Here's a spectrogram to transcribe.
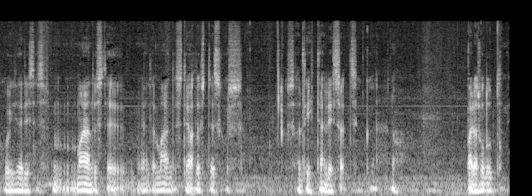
kui sellistes majanduste, nii-öelda majandusteadustes, kus, kus seal tihti on lihtsalt niisugune noh, paljas udutamine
